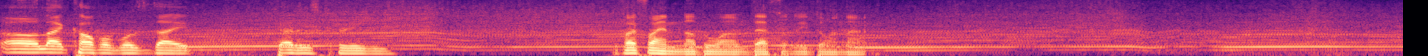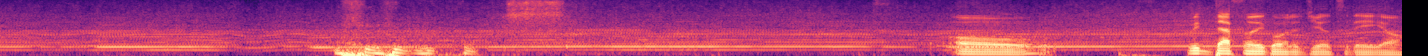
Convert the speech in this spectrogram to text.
oh, that cop almost died. That is crazy. If I find another one, I'm definitely doing that. oh. We definitely going to jail today, y'all.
